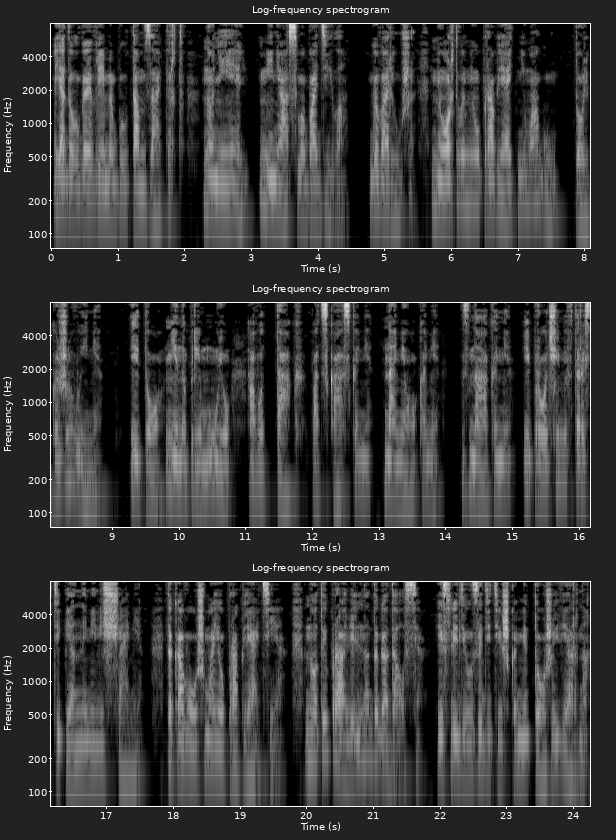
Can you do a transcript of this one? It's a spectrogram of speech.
Я долгое время был там заперт, но Ниэль меня освободила. Говорю же, мертвыми управлять не могу, только живыми. И то не напрямую, а вот так, подсказками, намеками, знаками и прочими второстепенными вещами. Таково уж мое проклятие. Но ты правильно догадался и следил за детишками тоже верно.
